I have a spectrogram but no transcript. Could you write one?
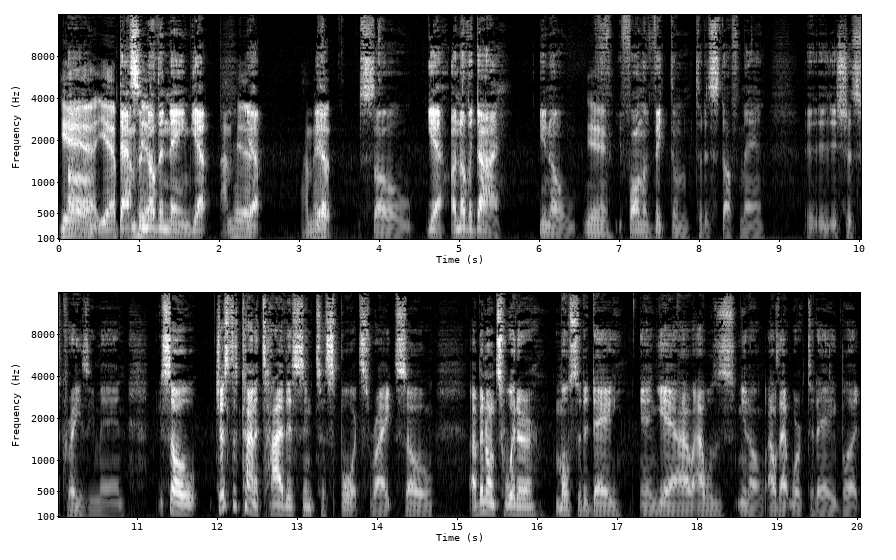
Yeah, um, yep, that's I'm hip. another name. Yep, I'm here. Yep, I'm yep. here. So yeah, another guy, you know, Yeah. falling victim to this stuff, man. It- it's just crazy, man. So just to kind of tie this into sports, right? So I've been on Twitter most of the day, and yeah, I, I was, you know, I was at work today, but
